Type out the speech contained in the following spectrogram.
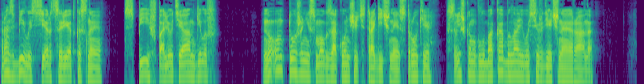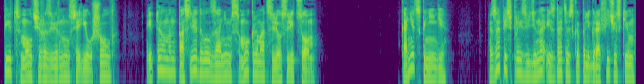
Разбилось сердце редкостное, Спи в полете ангелов. Но он тоже не смог закончить трагичные строки, слишком глубока была его сердечная рана. Пит молча развернулся и ушел, и Телман последовал за ним с мокрым от слез лицом. Конец книги. Запись произведена издательско-полиграфическим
